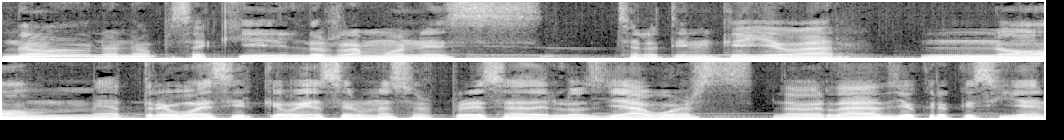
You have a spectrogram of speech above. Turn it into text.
No, no, no, pues aquí los Ramones se lo tienen que llevar. No me atrevo a decir que voy a ser una sorpresa de los Jaguars. La verdad, yo creo que sí ya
